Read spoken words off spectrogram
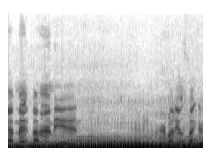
got Matt behind me and everybody else back there.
